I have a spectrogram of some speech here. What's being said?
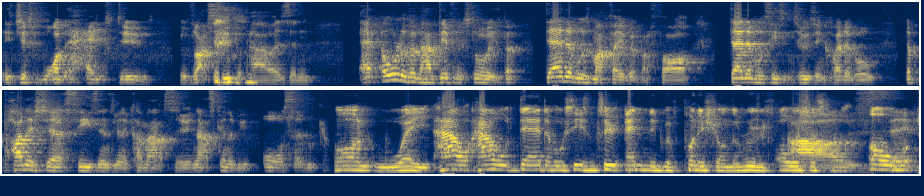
is just one hench dude with like superpowers, and all of them have different stories. But Daredevil is my favorite by far. Daredevil season two is incredible. The Punisher season is going to come out soon. That's going to be awesome. On wait, how how Daredevil season two ended with Punisher on the roof? I was just like, oh sick.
